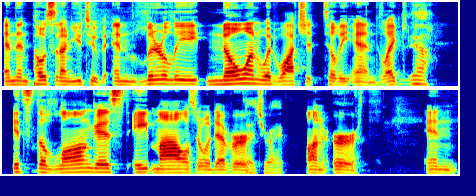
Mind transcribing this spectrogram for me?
and then post it on YouTube. And literally, no one would watch it till the end. Like Yeah, it's the longest eight miles or whatever that's right. on earth. And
